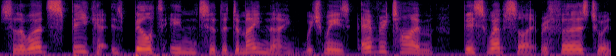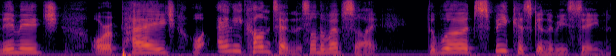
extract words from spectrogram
So the word speaker is built into the domain name, which means every time this website refers to an image or a page or any content that's on the website, the word speaker is going to be seen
